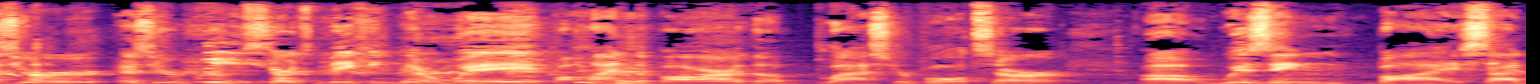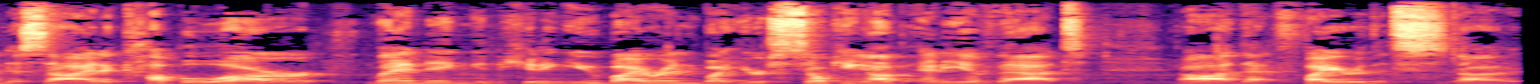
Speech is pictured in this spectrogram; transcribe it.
as your as your group starts making their way behind the bar, the blaster bolts are uh, whizzing by side to side. A couple are landing and hitting you, Byron, but you're soaking up any of that uh, that fire that's uh,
